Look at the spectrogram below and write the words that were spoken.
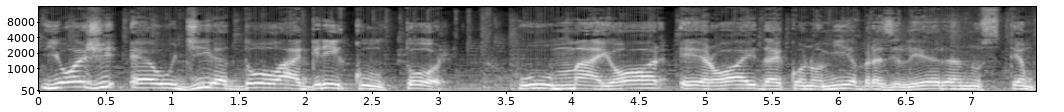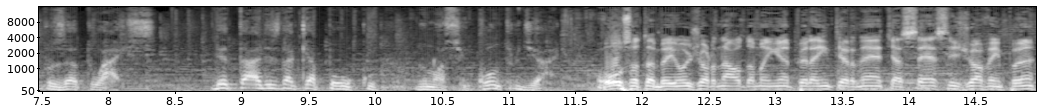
E hoje é o dia do agricultor, o maior herói da economia brasileira nos tempos atuais. Detalhes daqui a pouco no nosso encontro diário. Ouça também o Jornal da Manhã pela internet. Acesse Jovem Pan,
